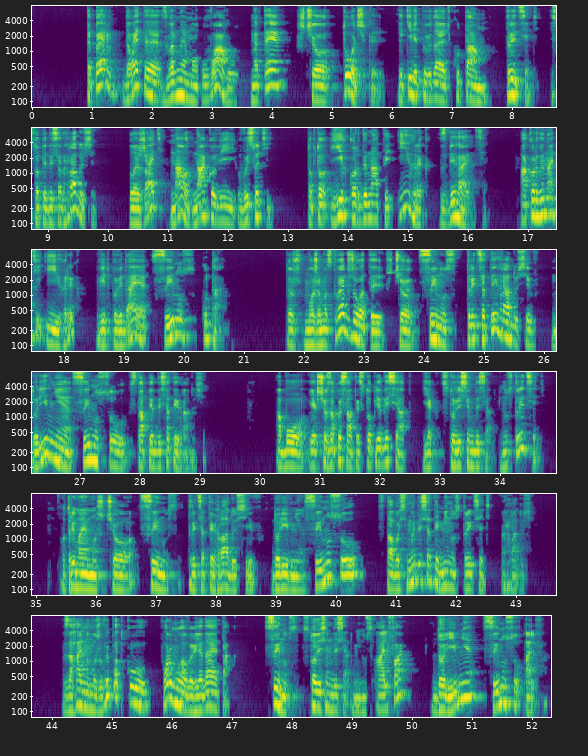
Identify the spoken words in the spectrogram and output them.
Тепер давайте звернемо увагу на те, що точки, які відповідають кутам 30 і 150 градусів, лежать на однаковій висоті. Тобто їх координати y збігаються, а координаті y відповідає синус кута. Тож можемо стверджувати, що синус 30 градусів дорівнює синусу 150 градусів. Або, якщо записати 150 як 180 мінус 30, отримаємо, що синус 30 градусів дорівнює синусу 180 мінус 30 градусів. В загальному ж випадку формула виглядає так. Синус 180 мінус альфа дорівнює синусу альфа.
